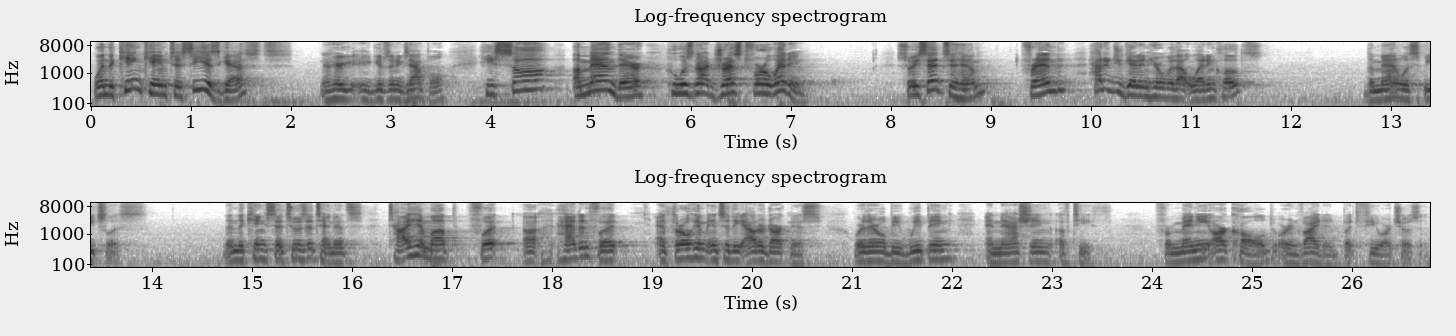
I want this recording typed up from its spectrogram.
When the king came to see his guests, now here he gives an example, he saw a man there who was not dressed for a wedding. So he said to him, Friend, how did you get in here without wedding clothes? The man was speechless. Then the king said to his attendants, tie him up foot, uh, hand and foot, and throw him into the outer darkness, where there will be weeping and gnashing of teeth. For many are called or invited, but few are chosen.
